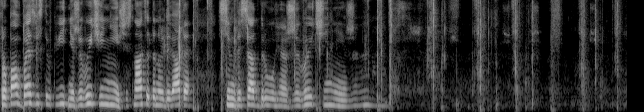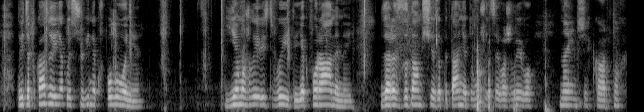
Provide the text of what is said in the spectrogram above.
Пропав безвісти в квітні, живий чи ні? 16.09.72. Живий чи ні? Живий Дивіться, показує якось, що він як в полоні. Є можливість вийти, як поранений. Зараз задам ще запитання, тому що це важливо на інших картах.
